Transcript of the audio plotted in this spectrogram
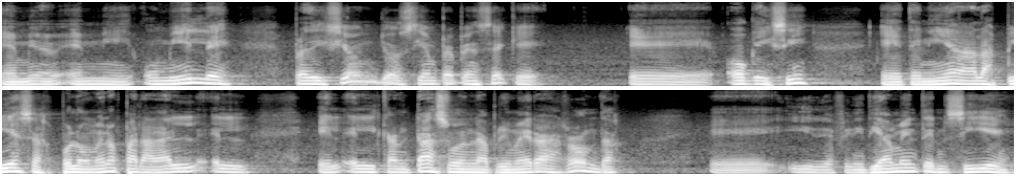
en mi, humilde predicción yo siempre pensé que eh, OKC eh, tenía las piezas por lo menos para dar el el, cantazo en la primera ronda eh, y definitivamente sigue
